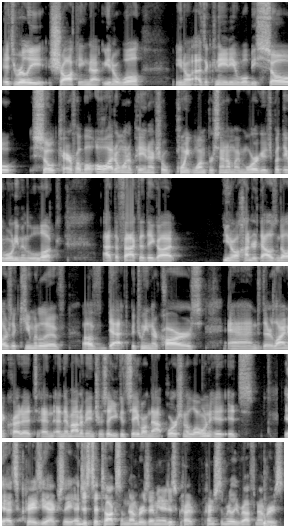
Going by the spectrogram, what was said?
it's really shocking that, you know, we'll you know, as a Canadian, we'll be so so careful about, oh, I don't want to pay an extra 0.1% on my mortgage, but they won't even look at the fact that they got you know $100,000 accumulative of debt between their cars and their line of credit and, and the amount of interest that you could save on that portion alone it, it's yeah it's crazy actually. And just to talk some numbers i mean i just crunched some really rough numbers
